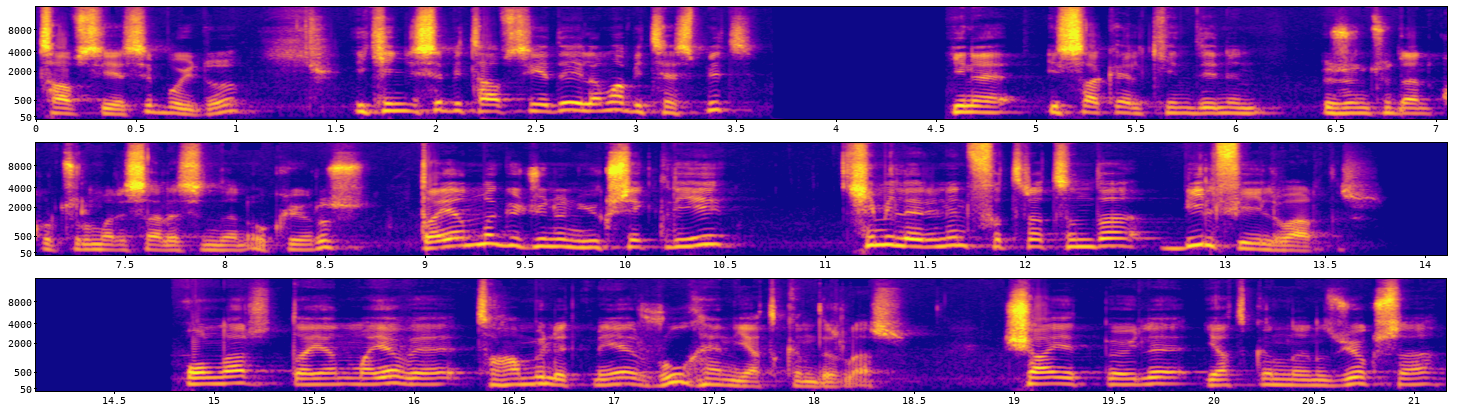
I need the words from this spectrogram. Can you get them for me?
tavsiyesi buydu. İkincisi bir tavsiye değil ama bir tespit. Yine İshak Elkindi'nin Üzüntüden Kurtulma Risalesinden okuyoruz. Dayanma gücünün yüksekliği kimilerinin fıtratında bil fiil vardır. Onlar dayanmaya ve tahammül etmeye ruhen yatkındırlar. Şayet böyle yatkınlığınız yoksa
